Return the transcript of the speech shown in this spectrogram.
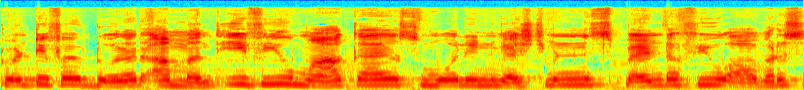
$25 a month. If you mark a small investment and spend a few hours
